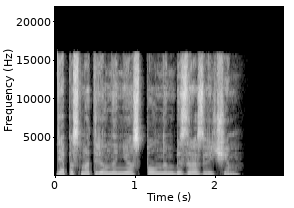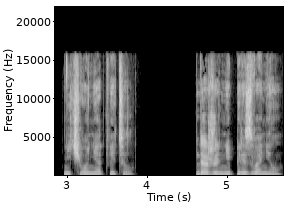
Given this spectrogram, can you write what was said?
Я посмотрел на нее с полным безразличием. ничего не ответил. Даже не перезвонил.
